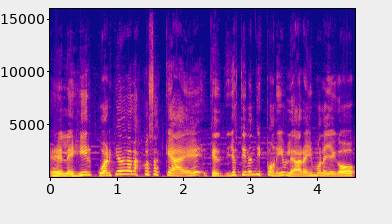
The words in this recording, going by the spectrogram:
elegir cualquiera de las cosas que, que ellos tienen disponible. Ahora mismo le llegó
